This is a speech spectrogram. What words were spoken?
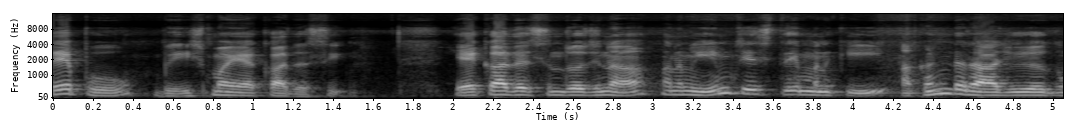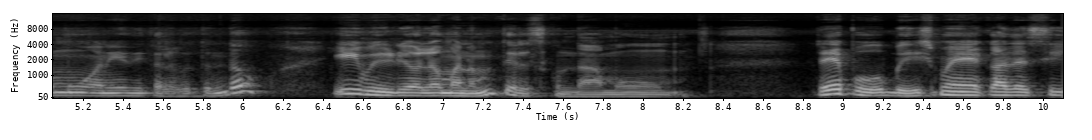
రేపు భీష్మ ఏకాదశి. ఏకాదశి రోజున మనం ఏం చేస్తే మనకి అఖండ రాజయోగము అనేది కలుగుతుందో ఈ వీడియోలో మనం తెలుసుకుందాము. రేపు భీష్మ ఏకాదశి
